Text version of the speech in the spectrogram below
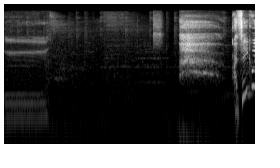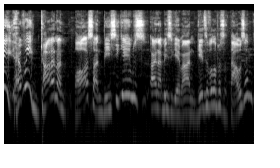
Mm. I think we have we gotten a loss on BC games. I uh, not BC game on Gates of Olympus a thousand.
